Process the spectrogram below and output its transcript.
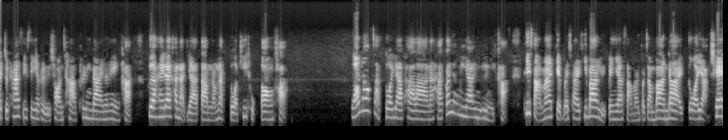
7.5 ซีซี หรือช้อนชาครึ่งได้นั่นเองค่ะ เพื่อให้ได้ขนาดยาตามน้ำหนักตัวที่ถูกต้องค่ะ แล้วนอกจากตัวยาพารานะคะ ก็ยังมียาอื่นๆอีกค่ะ ที่สามารถเก็บไว้ใช้ที่บ้านหรือเป็นยาสามัญประจำบ้านได้ ตัวอย่างเช่น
